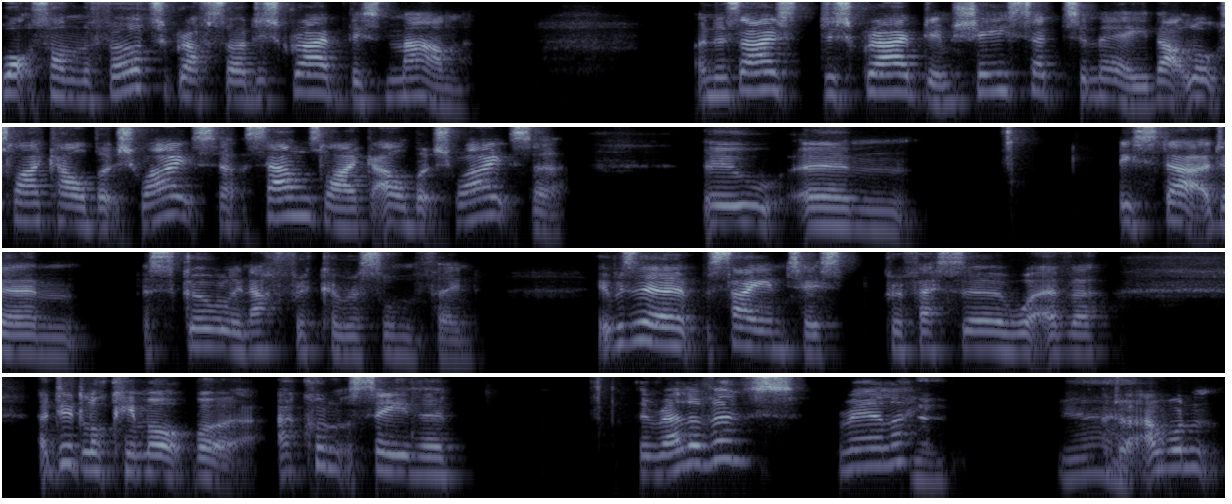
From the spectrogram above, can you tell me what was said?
What's on the photograph? So I described this man. And as I described him, she said to me, That looks like Albert Schweitzer. Sounds like Albert Schweitzer, who um, he started um, a school in Africa or something. He was a scientist, professor, whatever. I did look him up, but I couldn't see the the relevance really. I, Yeah. don't, I wouldn't.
